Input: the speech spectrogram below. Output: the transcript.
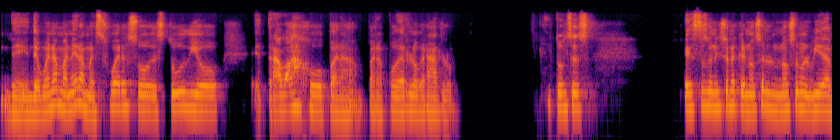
de, buena manera, me esfuerzo, estudio, eh, trabajo para, para poder lograrlo. Entonces, esta es una historia que no se, no se me olvida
